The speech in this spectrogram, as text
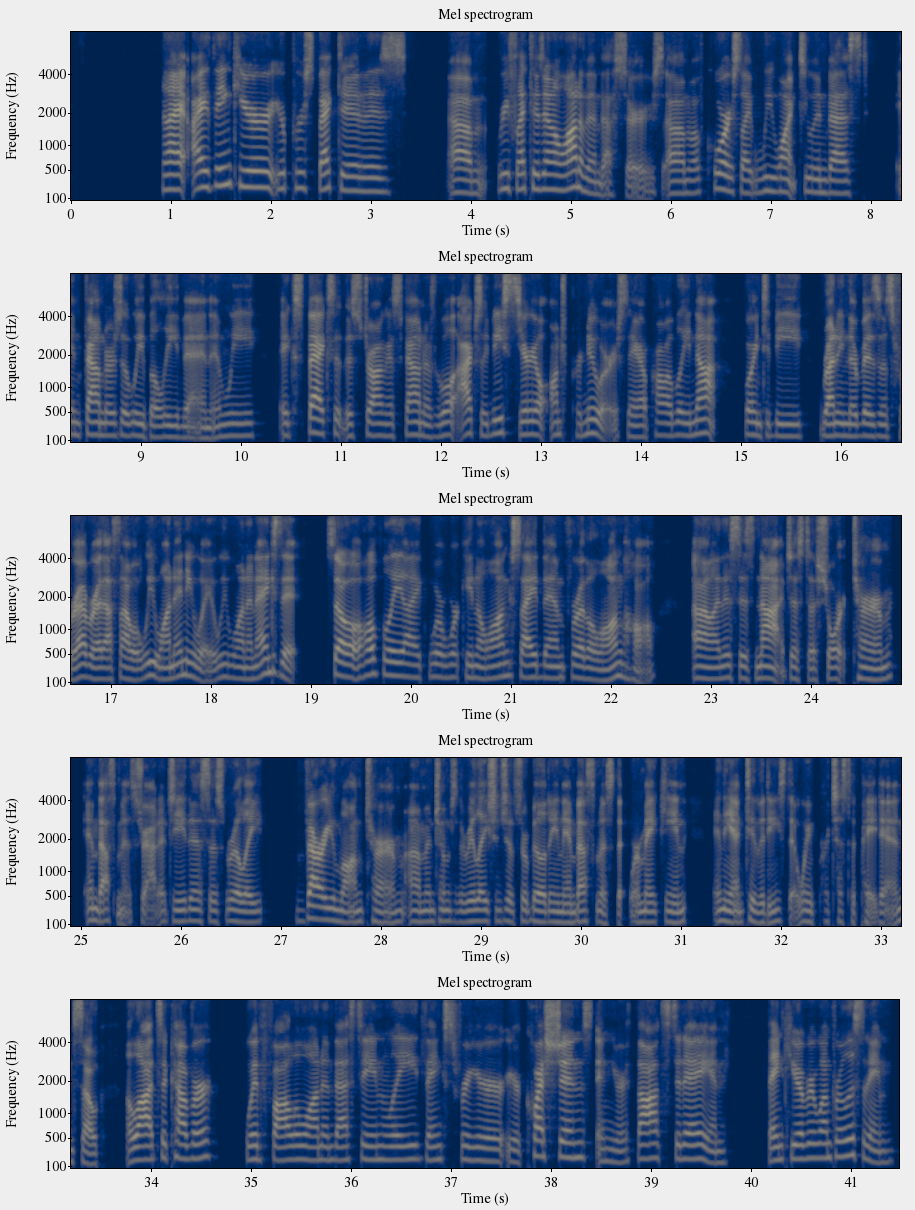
I, I think your your perspective is um, reflected in a lot of investors. Um, of course, like we want to invest in founders that we believe in, and we expect that the strongest founders will actually be serial entrepreneurs. They are probably not going to be running their business forever. That's not what we want anyway. We want an exit. So hopefully, like we're working alongside them for the long haul. Uh, this is not just a short term investment strategy. This is really very long term um, in terms of the relationships we're building, the investments that we're making, and the activities that we participate in. So a lot to cover with follow-on investing. Lee, thanks for your your questions and your thoughts today, and thank you everyone for listening.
